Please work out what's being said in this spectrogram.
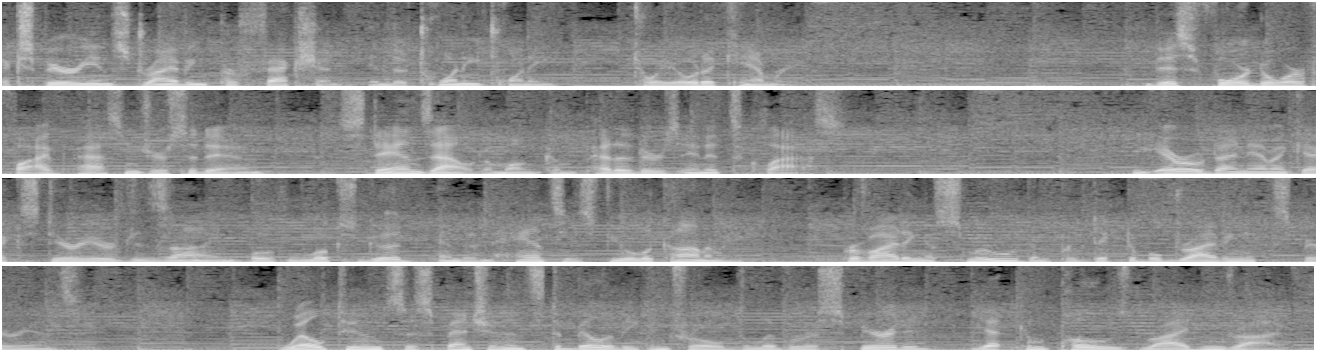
Experience driving perfection in the 2020 Toyota Camry. This four-door, five-passenger sedan stands out among competitors in its class. The aerodynamic exterior design both looks good and enhances fuel economy, providing a smooth and predictable driving experience. Well-tuned suspension and stability control deliver a spirited yet composed ride and drive.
